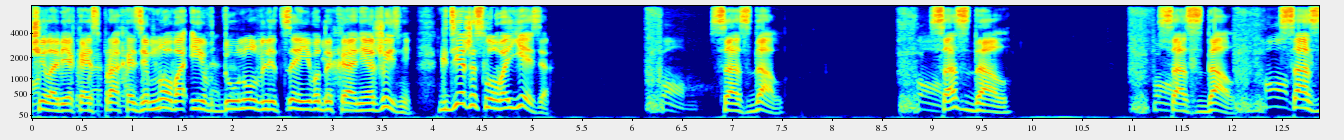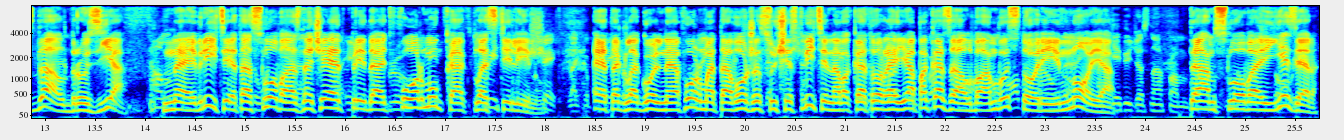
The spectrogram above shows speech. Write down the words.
человека из праха земного и вдунул в лице его дыхание жизни». Где же слово «езер»? Создал. Создал. Создал. Создал, друзья. На иврите это слово означает придать форму, как пластилину. Это глагольная форма того же существительного, которое я показал вам в истории Ноя. Там слово «езер»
